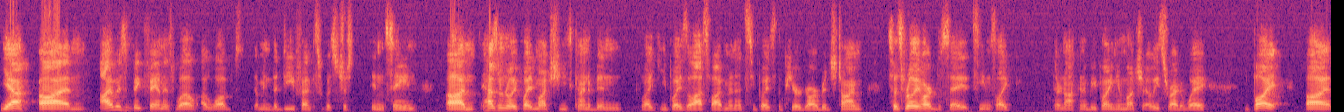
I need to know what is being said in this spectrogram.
Yeah, um, I was a big fan as well. I loved. I mean, the defense was just insane. Um, hasn't really played much. He's kind of been like he plays the last five minutes. He plays the pure garbage time. So it's really hard to say. It seems like they're not going to be playing him much at least right away. But uh,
